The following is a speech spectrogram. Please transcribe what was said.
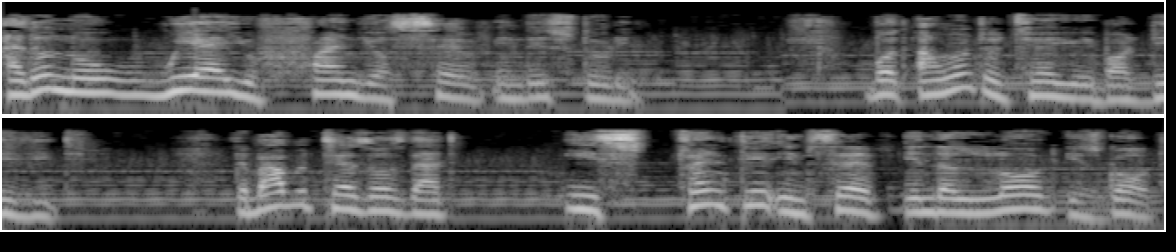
I don't know where you find yourself in this story, but I want to tell you about David. The Bible tells us that he strengthened himself in the Lord his God.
